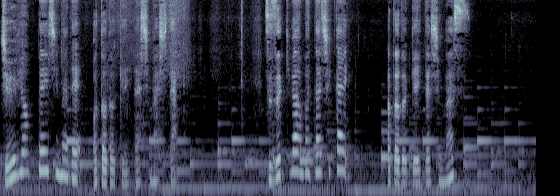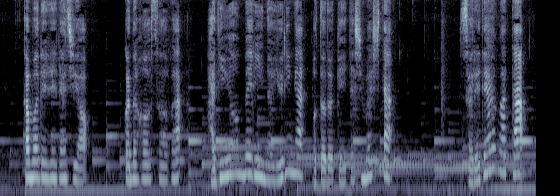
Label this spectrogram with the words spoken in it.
14ページまでお届けいたしました。続きはまた次回お届けいたします。カモレレラジオこの放送はハニオンベリーのゆりがお届けいたしました。それではまた。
